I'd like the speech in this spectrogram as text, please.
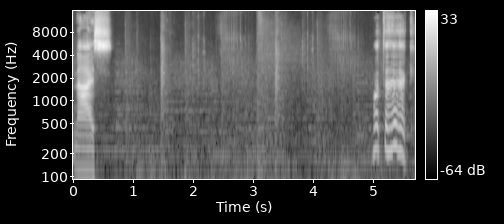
Nice. What the heck?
